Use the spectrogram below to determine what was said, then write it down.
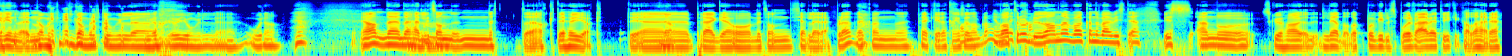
i vinverdenen. Gammelt, gammelt jungel, eh, jungelord, ja. Ja, det, det her litt sånn nøtteaktig, høyaktige Ja. preget og litt sånn kjellereple, det kan eh, peke i retning Chenin Blanc. Hva tror kan. du da, Anne? Hva kan det være hvis det Hvis jeg nå skulle ha leda dere på villspor, for jeg vet jo ikke hva det her er.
